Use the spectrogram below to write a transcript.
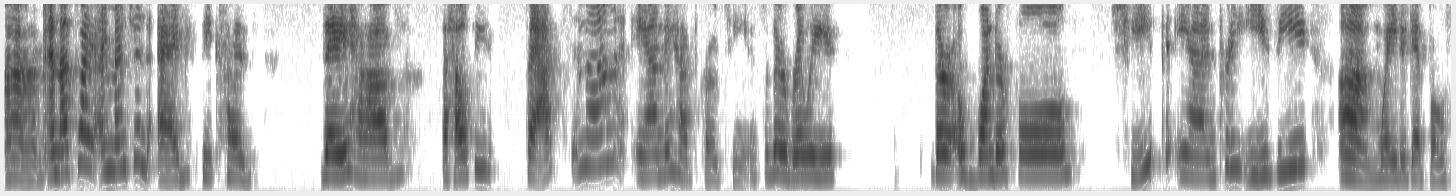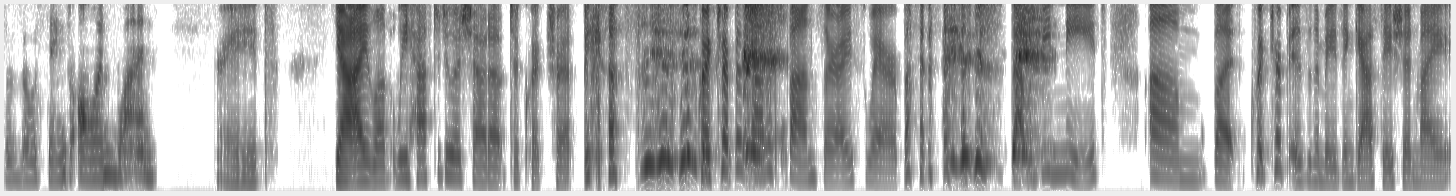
Um, and that's why I mentioned eggs because they have the healthy fats in them and they have protein. So they're really, they're a wonderful, cheap, and pretty easy um, way to get both of those things all in one. Great. Yeah, I love we have to do a shout out to Kwik Trip because Kwik Trip is not a sponsor, I swear, but that would be neat. Um, but Kwik Trip is an amazing gas station. My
